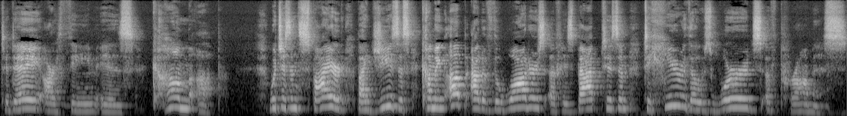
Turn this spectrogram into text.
Today, our theme is Come Up which is inspired by Jesus coming up out of the waters of his baptism to hear those words of promise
